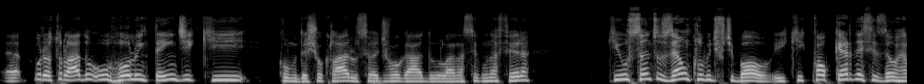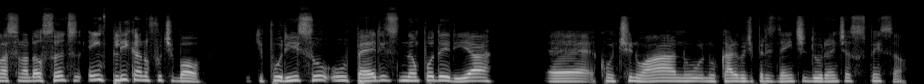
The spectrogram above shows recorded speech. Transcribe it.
É, por outro lado, o Rolo entende que, como deixou claro o seu advogado lá na segunda-feira, que o Santos é um clube de futebol e que qualquer decisão relacionada ao Santos implica no futebol. E que por isso o Pérez não poderia é, continuar no, no cargo de presidente durante a suspensão.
